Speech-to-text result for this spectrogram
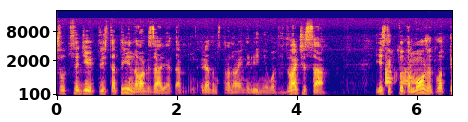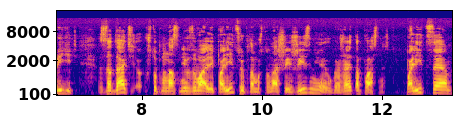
659-303 на вокзале, это рядом с трамвайной линией. Вот в 2 часа. Если кто-то может, вот придите. Задать, чтобы на нас не вызывали полицию, потому что нашей жизни угрожает опасность. Полиция,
